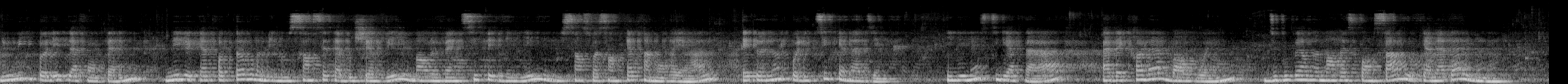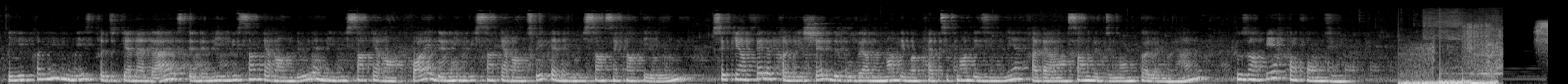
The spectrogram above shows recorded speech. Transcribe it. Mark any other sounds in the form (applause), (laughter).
Louis-Hippolyte Lafontaine, né le 4 octobre 1807 à Boucherville et mort le 26 février 1864 à Montréal, est un homme politique canadien. Il est l'instigateur, avec Robert Baldwin, du gouvernement responsable au Canada uni. Il est premier ministre du Canada Est de 1842 à 1843 et de 1848 à 1851, ce qui en fait le premier chef de gouvernement démocratiquement désigné à travers l'ensemble du monde colonial, tous empires confondus.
